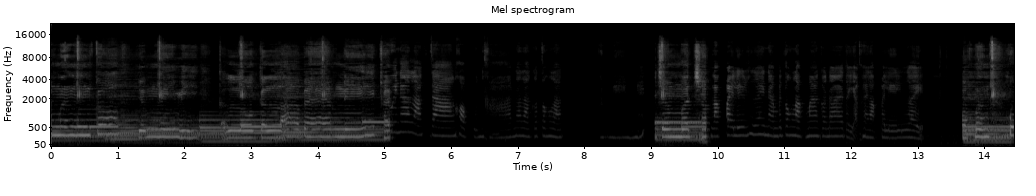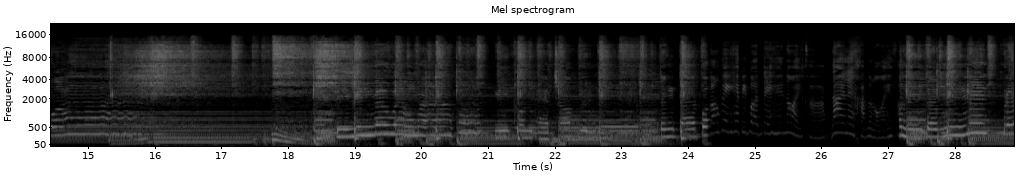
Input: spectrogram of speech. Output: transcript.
นมึงก็ยังไม่มีกะโหลกกะลาแบบนี้ใครอุ้ยน่ารักจังขอบคุณครับน่ารักก็ต้องรักแมนๆนะจะมาชักรักไปเรื่อยๆนะไม่ต้องรักมากก็ได้ แต่อยากให้รักไปเรื่อยบอกมึงว่าได้ยินแววๆมาว่ามีคนแอบชอบมึงตั้งแต่ปๆร้องเพลง Happy Birthday ให้หน่อยครับ ได้เลยครับเดี๋ยวร้องให้ฟังหนึ่งแต่มึงแม่งไรเ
